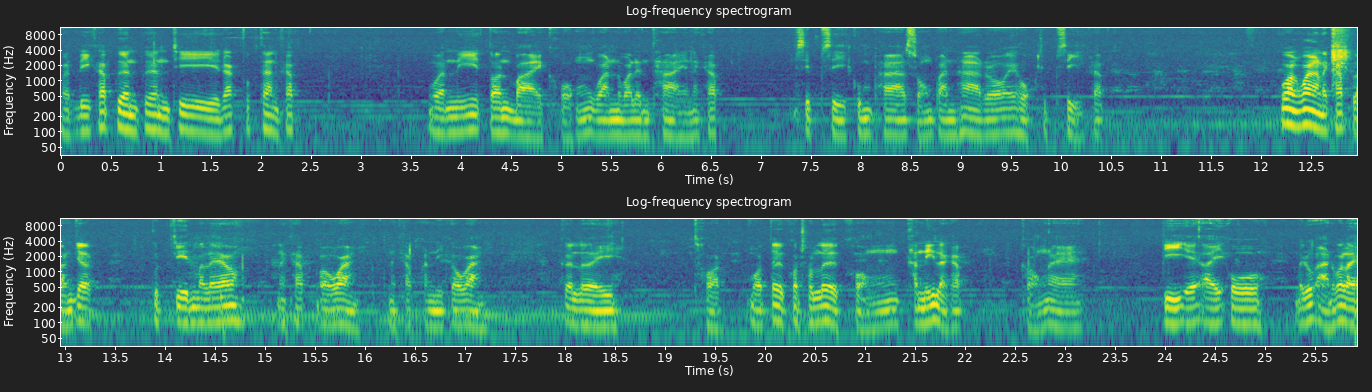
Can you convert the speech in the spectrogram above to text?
สวัสดีครับเพื่อนเพื่อนที่รักทุกท่านครับ วันนี้ตอนบ่ายของวันวาเลนไทน์นะครับ 14 กุมภา2564 ครับ ว่างๆนะครับ หลังจากตรุดจีนมาแล้วนะครับก็ว่างนะครับอันนี้ก็ว่าง ก็เลยถอดมอเตอร์คอนโทรลเลอร์ของคันนี้แหละครับ ของเอ่อ DAIO ไม่รู้อ่านว่าอะไร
